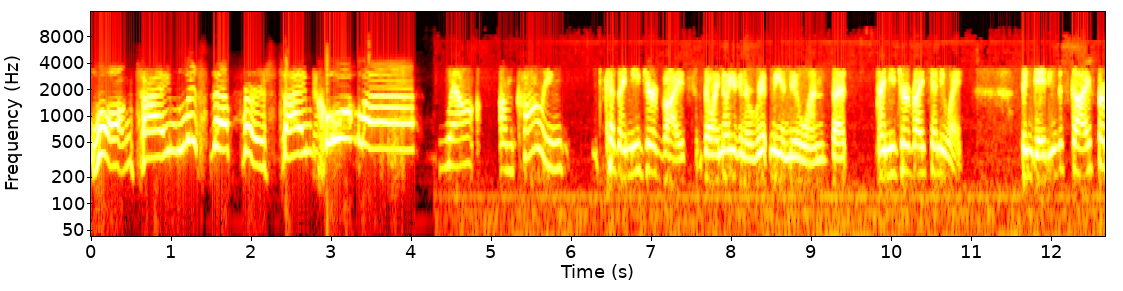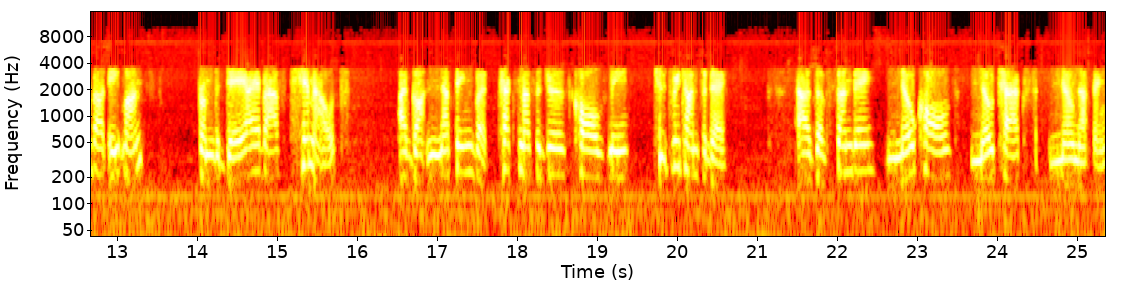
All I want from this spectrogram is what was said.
Long-time listener, first-time caller. Well, I'm calling because I need your advice, though I know you're going to rip me a new one, but I need your advice anyway. Been dating this guy for about eight months. From the day I have asked him out, I've gotten nothing but text messages, calls me, two, three times a day. As of Sunday, no calls, no texts, no nothing.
